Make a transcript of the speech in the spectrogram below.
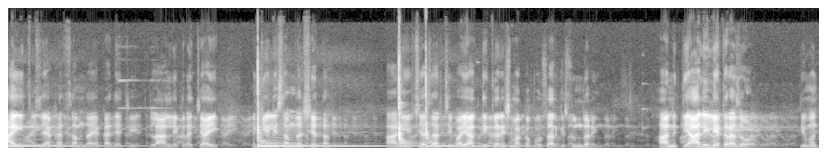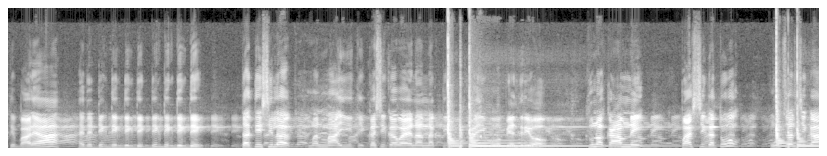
आई एखाद समजा एखाद्याची लहान लेकराची आई गेली समजा शेतात आणि शेजारची बाई अगदी करिश्मा कपूर सारखी सुंदर आहे. आणि ती आली लेकराजवळ. ती म्हणते बाळ्या हे ते डिग डिग डिग डिग डिग डिग डिग डिग. तर ती शिलक मन माई ती कशी कवाय ना नक्की हो काही हो बेंद्री हो? तुन काम नाही. पाचशी का तू? उचलची का?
